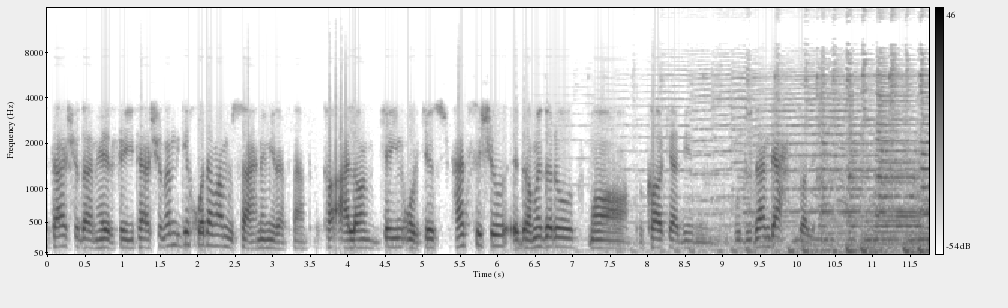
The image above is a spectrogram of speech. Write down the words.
تر شدن حرفه ای تر شدن دیگه خودم هم رو صحنه می‌رفتم. تا الان که این ارکستر هستش و ادامه داره و ما کار کردیم. حدودا ده ساله.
